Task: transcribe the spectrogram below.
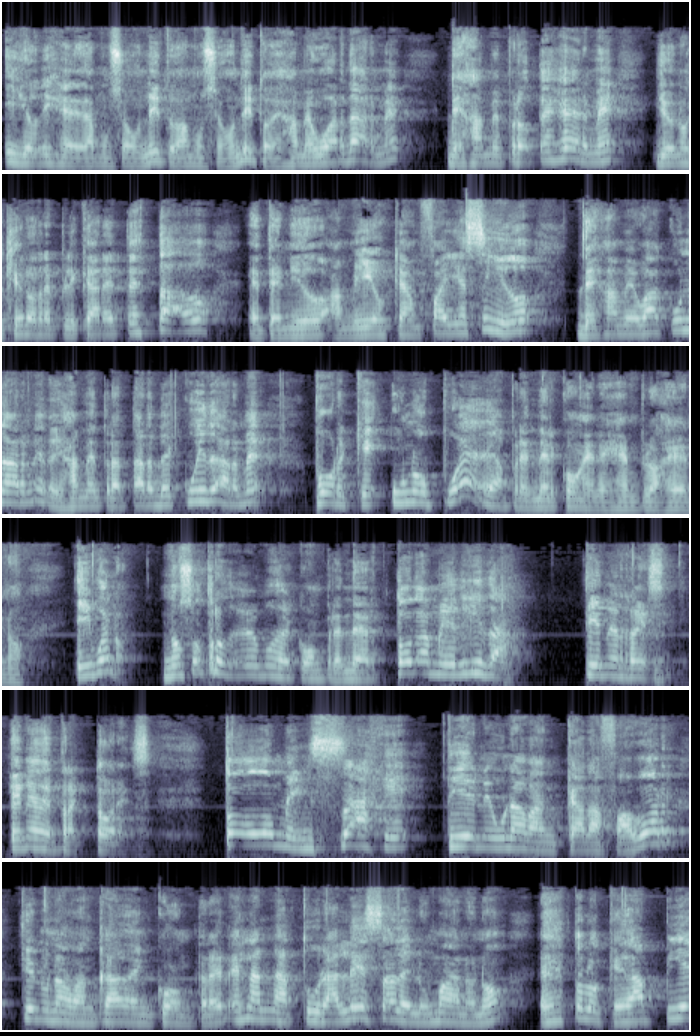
Y yo dije, dame un segundito, dame un segundito, déjame guardarme, déjame protegerme, yo no quiero replicar este estado, he tenido amigos que han fallecido, déjame vacunarme, déjame tratar de cuidarme, porque uno puede aprender con el ejemplo ajeno. Y bueno, nosotros debemos de comprender, toda medida tiene res, tiene detractores. Todo mensaje tiene una bancada a favor, tiene una bancada en contra. Es la naturaleza del humano, ¿no? Es esto lo que da pie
